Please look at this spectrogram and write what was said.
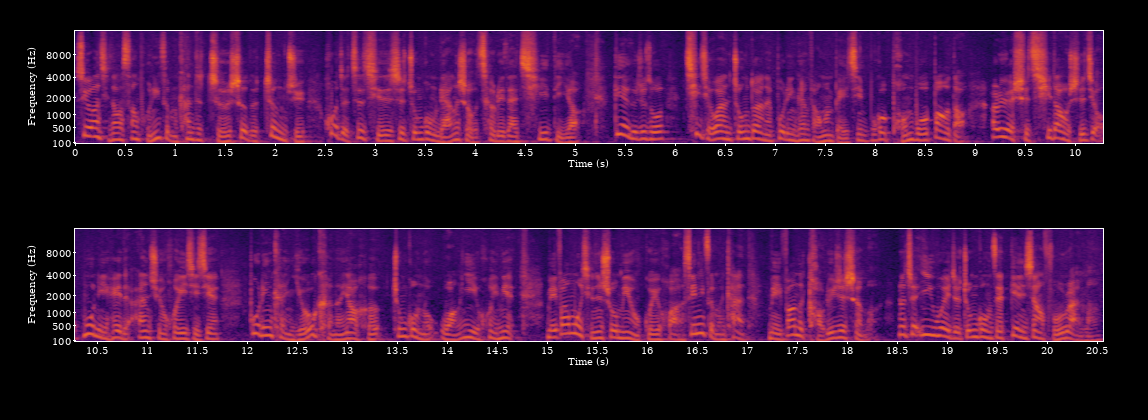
所以，我想请到桑普，你怎么看这折射的政局？或者这其实是中共两手策略在欺敌哦？第二个就是说，气球案中断了布林肯访问北京。不过，彭博报道，二月十七到十九，慕尼黑的安全会议期间，布林肯有可能要和中共的王毅会面。美方目前是说没有规划，所以你怎么看？美方的考虑是什么？那这意味着中共在变相服软吗？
